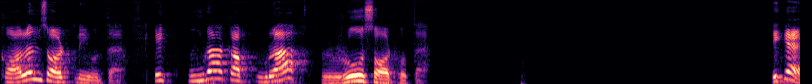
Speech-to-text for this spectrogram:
कॉलम शॉर्ट नहीं होता है, एक पूरा का पूरा रो शॉर्ट होता है। ठीक है?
